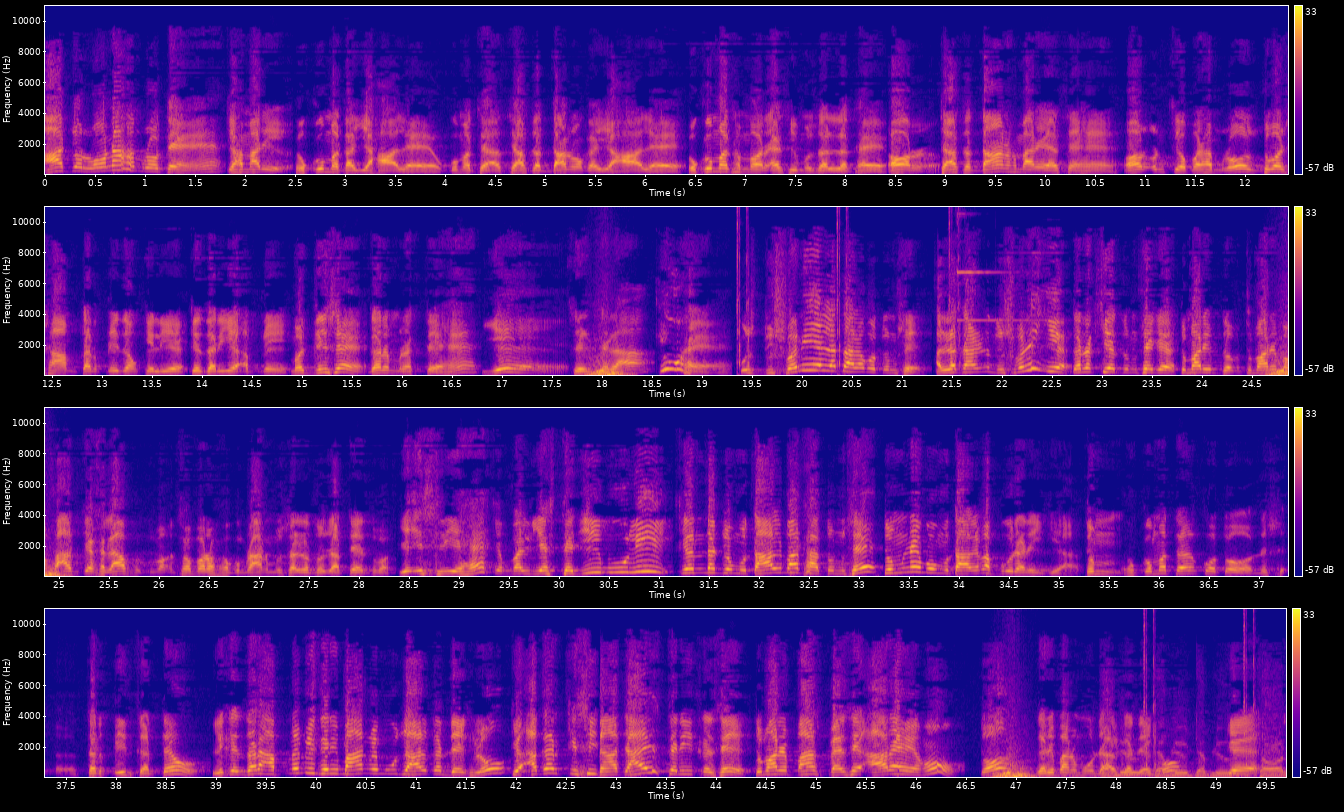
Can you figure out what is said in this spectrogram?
آج جو رونا ہم روتے ہیں کہ ہماری حکومت کا یہ حال ہے، حکومت سیاستدانوں کا یہ حال ہے، حکومت ہم اور ایسی مسلط ہے اور سیاستدان ہمارے ایسے ہیں اور ان کے اوپر ہم روز صبح شام تنقیدوں کے لیے کے ذریعے اپنی مجلسیں گرم رکھتے ہیں۔ یہ سلسلہ کیوں ہے؟ کچھ دشمنی ہے اللہ تعالیٰ کو تم سے۔ اللہ تعالیٰ نے دشمنی کی ہے، کر رکھی ہے تم سے کہ تمہاری تمہارے مفاد کے خلاف تم پر حکمران مسلط ہو جاتے ہیں۔ یہ اس لیے ہے کہ بل یہ بولی کے اندر جو مطالبہ تھا تم سے، تم نے وہ مطالبہ پورا نہیں کیا۔ تم حکومت کو تو ترتیب کرتے ہو، لیکن ذرا اپنے بھی گریبان میں منہ جال کر دیکھ لو کہ اگر کسی ناجائز طریقے سے تمہارے پاس پیسے آ رہے ہوں تو غریبان منہ ڈال کر دیکھو کہ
